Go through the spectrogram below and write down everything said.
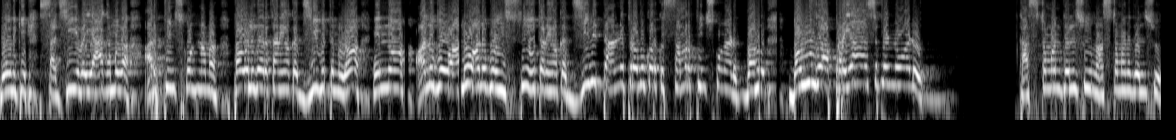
దేవునికి సజీవ యాగముగా అర్పించుకుంటున్నామా? పౌలు గారు తన యొక్క జీవితంలో ఎన్నో అనుభవాలు అనుభవిస్తూ తన యొక్క జీవితాన్ని ప్రభు కొరకు సమర్పించుకున్నాడు. బహు బహుగా ప్రయాసపడినవాడు. కష్టమని తెలుసు నష్టమని తెలుసు.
